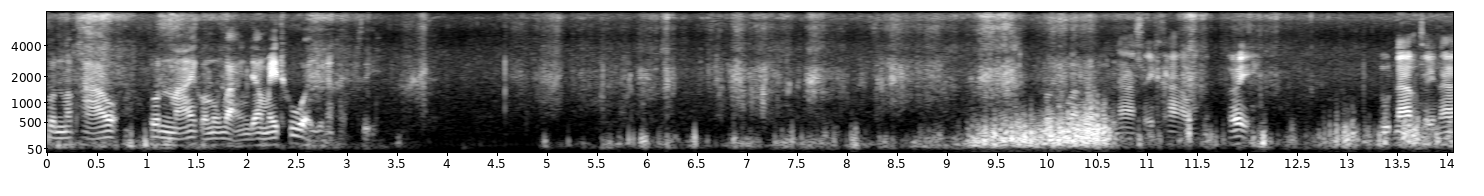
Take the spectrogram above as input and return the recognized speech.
ต้นมะพร้าวต้นไม้ของลุงหวางยังไม่ทั่วอยู่นะครับ FC ข้าว เฮ้ยดูดน้ำใส่หน้า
